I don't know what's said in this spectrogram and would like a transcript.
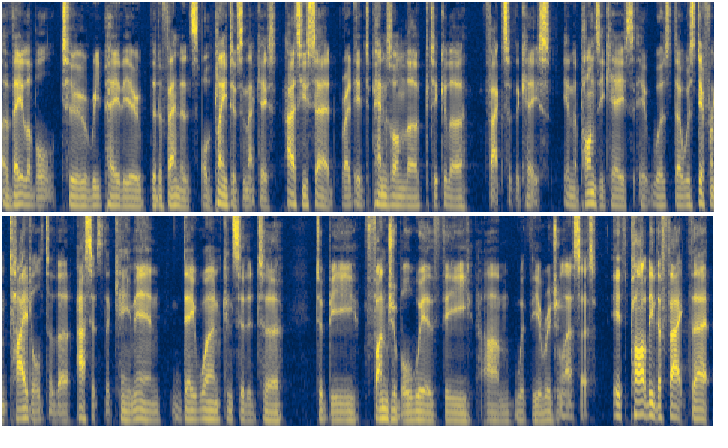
available to repay the the defendants or the plaintiffs in that case. As you said, right, it depends on the particular facts of the case. In the Ponzi case, it was there was different title to the assets that came in. They weren't considered to to be fungible with the um, with the original asset. It's partly the fact that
